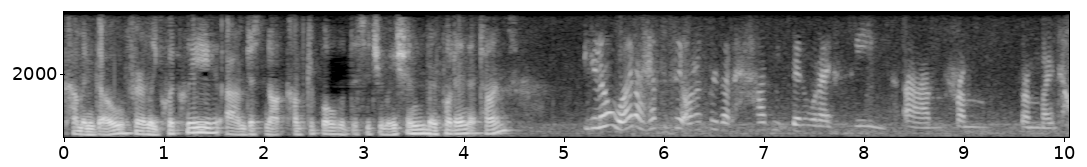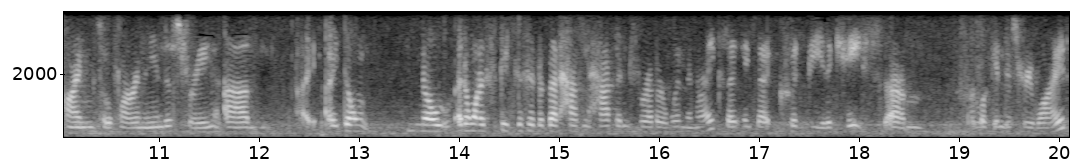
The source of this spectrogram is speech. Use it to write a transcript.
come and go fairly quickly, um, just not comfortable with the situation they're put in at times? You know what? I have to say honestly, that hasn't been what I've seen um, from from my time so far in the industry. Um, I, I don't know. I don't want to speak to say that that hasn't happened for other women, right? Because I think that could be the case um, for look industry wide.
